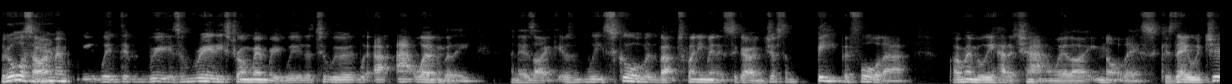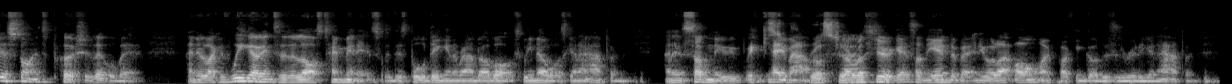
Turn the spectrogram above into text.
But also, yeah. I remember we, we really, it's a really strong memory. We the two we were at, at Wembley, and there's like it was we scored with about 20 minutes to go, and just a beat before that, I remember we had a chat and we are like, not this, because they were just starting to push a little bit. And you're like, if we go into the last 10 minutes with this ball dinging around our box, we know what's going to happen. And then suddenly it came out. Ross Stewart. Ross Stewart gets on the end of it, and you were like, oh my fucking God, this is really going to happen.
